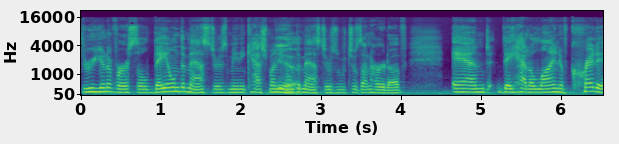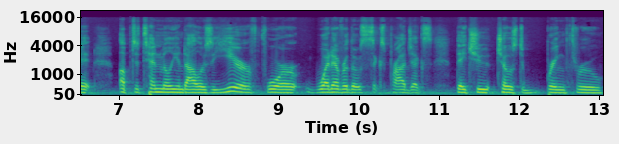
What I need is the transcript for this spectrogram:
through Universal. They owned the masters, meaning Cash Money Yeah. owned the masters, which was unheard of. And they had a line of credit up to $10 million a year for whatever those six projects they cho- chose to bring through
